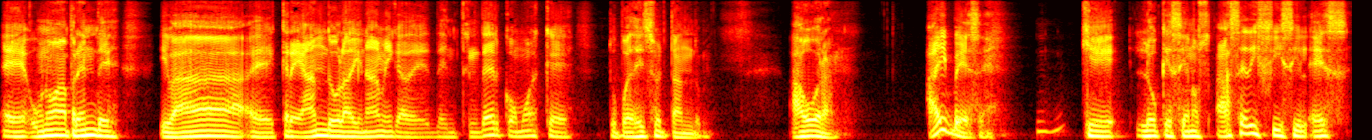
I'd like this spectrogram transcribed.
Eh, uno aprende y va eh, creando la dinámica de, de entender cómo es que tú puedes ir soltando. Ahora, hay veces que lo que se nos hace difícil es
